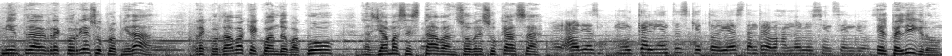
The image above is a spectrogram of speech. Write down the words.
mientras recorría su propiedad. Recordaba que cuando evacuó, las llamas estaban sobre su casa. Hay áreas muy calientes que todavía están trabajando los incendios. El peligro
